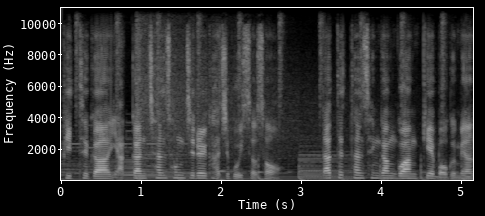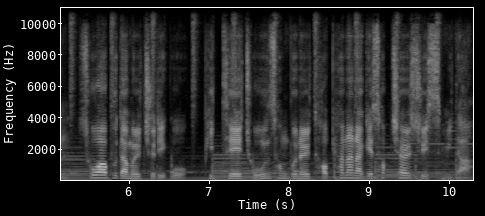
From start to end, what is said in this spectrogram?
비트가 약간 찬 성질을 가지고 있어서 따뜻한 생강과 함께 먹으면 소화 부담을 줄이고 비트의 좋은 성분을 더 편안하게 섭취할 수 있습니다.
